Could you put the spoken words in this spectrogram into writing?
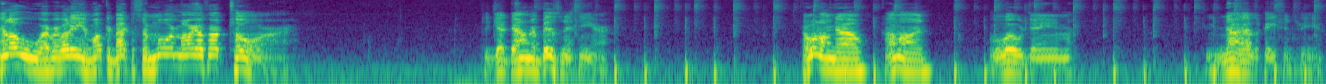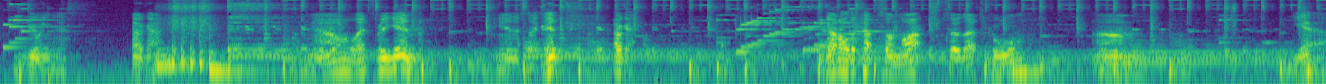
Hello, everybody, and welcome back to some more Mario Kart Tour. To get down to business here. Come along now. Come on. Load game. Do not have the patience for you doing this. Okay. Now, let's begin. In a second. Okay. We got all the cups unlocked, so that's cool. Um, yeah.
